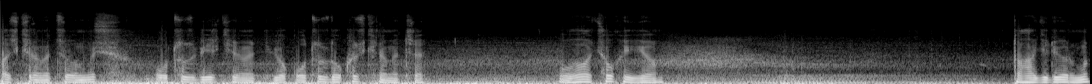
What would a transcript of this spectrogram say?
Kaç kilometre olmuş? 31 kilometre. Yok 39 kilometre. Oha çok iyi ya. Daha gidiyor mu?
